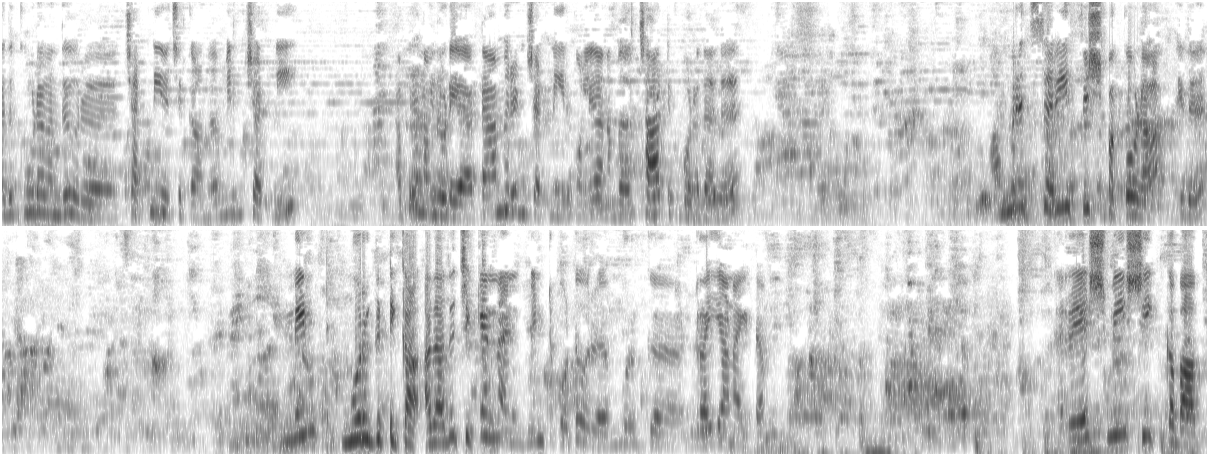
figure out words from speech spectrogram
அது கூட வந்து ஒரு சட்னி வச்சிருக்காங்க மின் சட்னி. அப்புறம் நம்மளுடைய டேமரின் சட்னி இருக்கும் இல்லையா நம்ம சாட்டுக்கு போடுறது அது. அம்ரித்சரி ஃபிஷ் பக்கோடா இது. மின்ட் முருகு டிக்கா அதாவது சிக்கன் அண்ட் மின்ட் போட்டு ஒரு முருகு ட்ரையான ஐட்டம் ரேஷ்மி ஷீக் கபாப்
